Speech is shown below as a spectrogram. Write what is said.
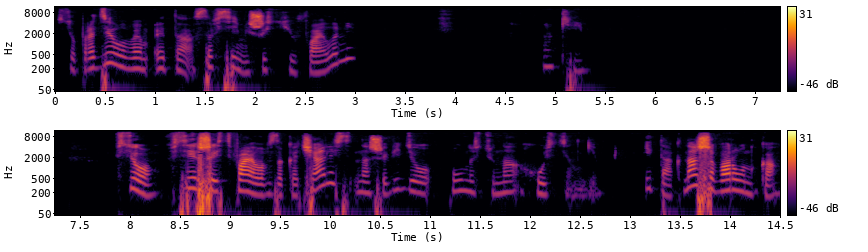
Все, проделываем это со всеми шестью файлами. Окей. Все, все шесть файлов закачались. Наше видео полностью на хостинге. Итак, наша воронка,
